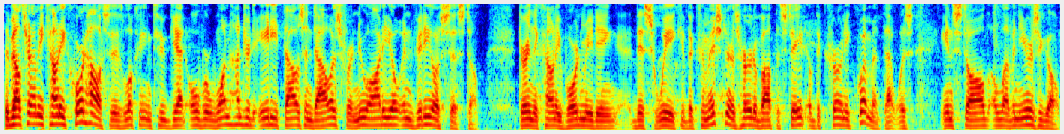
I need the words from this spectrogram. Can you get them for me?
The Beltrami County Courthouse is looking to get over $180,000 for a new audio and video system. During the county board meeting this week, the commissioners heard about the state of the current equipment that was installed 11 years ago.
